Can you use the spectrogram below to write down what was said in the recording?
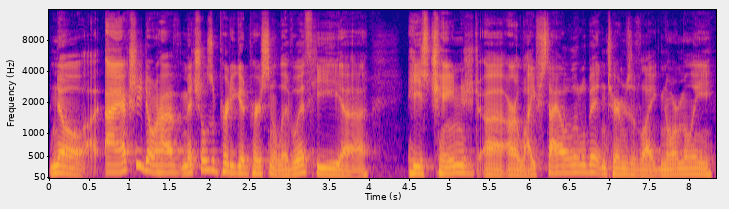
No, I I actually don't have. Mitchell's a pretty good person to live with. He uh, he's changed uh, our lifestyle a little bit in terms of like normally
